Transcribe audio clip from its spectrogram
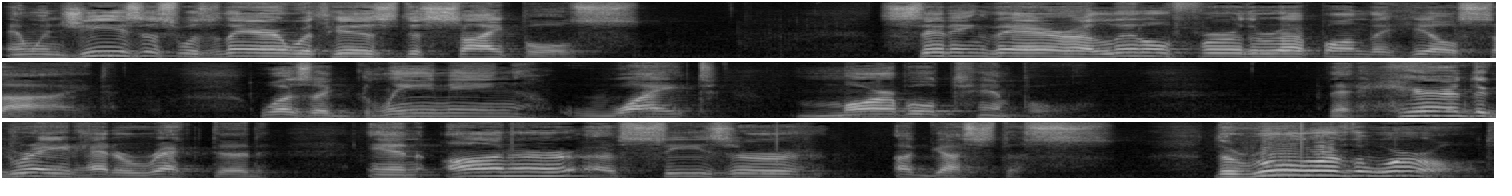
And when Jesus was there with his disciples, sitting there a little further up on the hillside, was a gleaming white marble temple that Herod the Great had erected in honor of Caesar Augustus, the ruler of the world,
